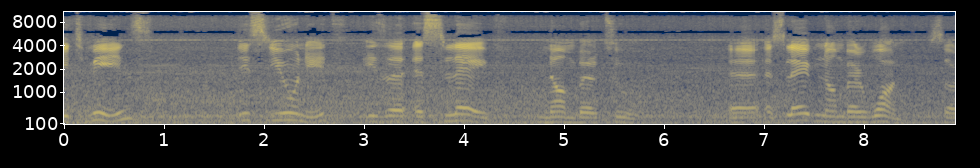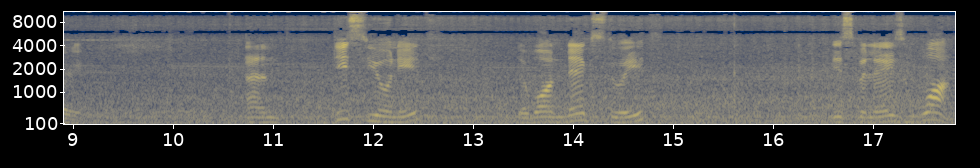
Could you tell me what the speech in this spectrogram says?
it means this unit is a, a slave number two. Uh, slave number one sorry. And this unit the one next to it displays one.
